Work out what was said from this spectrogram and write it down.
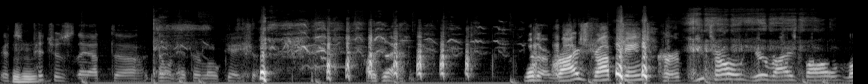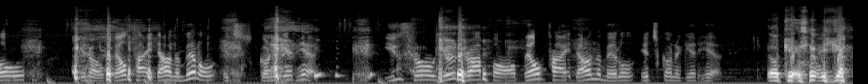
It's mm-hmm. pitches that uh, don't hit their location. How's that? Whether rise, drop, change, curve, you throw your rise ball low, you know, belt high down the middle, it's going to get hit. You throw your drop ball belt high down the middle, it's going to get hit. Okay, so we got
